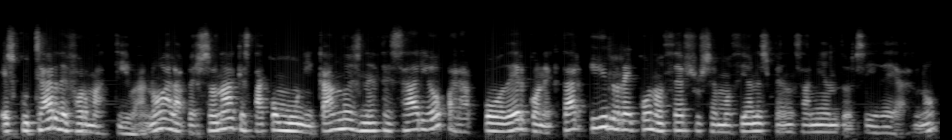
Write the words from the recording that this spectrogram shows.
Escuchar de forma activa, ¿no? A la persona que está comunicando es necesario para poder conectar y reconocer sus emociones, pensamientos e ideas, ¿no?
